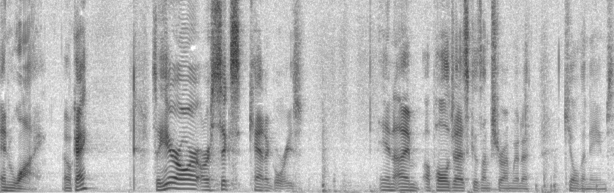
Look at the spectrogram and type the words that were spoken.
and why. Okay. So here are our six categories, and I apologize because I'm sure I'm going to kill the names.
